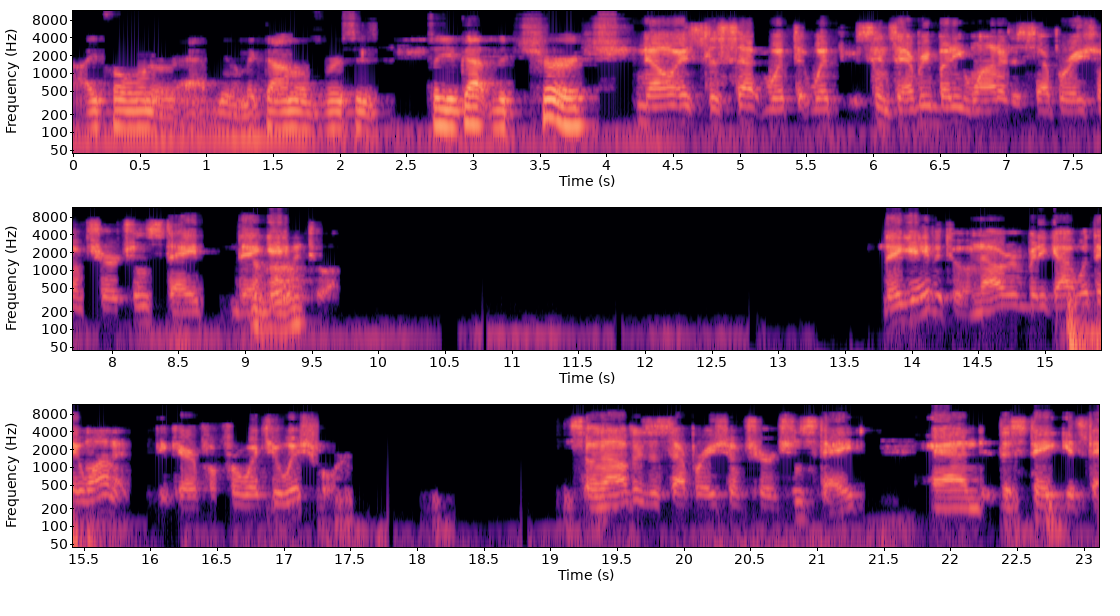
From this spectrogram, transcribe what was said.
iPhone or you know McDonald's versus so you've got the church. No, it's the set with the, with since everybody wanted a separation of church and state, they uh-huh. gave it to them. They gave it to them. Now everybody got what they wanted. Be careful for what you wish for. So now there's a separation of church and state and the state gets to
